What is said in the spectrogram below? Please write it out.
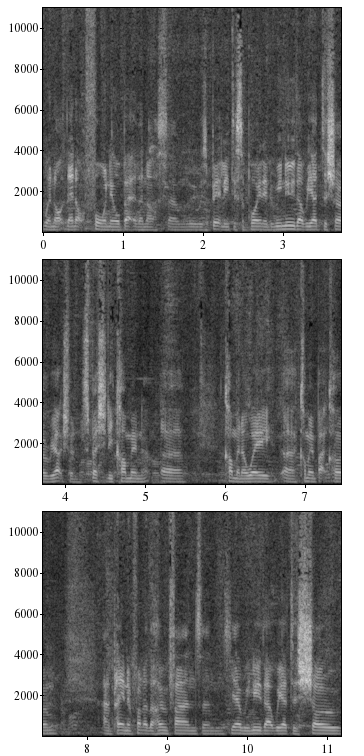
we're not they're not four 0 better than us. and we was bitterly disappointed. We knew that we had to show a reaction, especially coming. Uh, coming away, uh, coming back home, and playing in front of the home fans. And yeah, we knew that we had to show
